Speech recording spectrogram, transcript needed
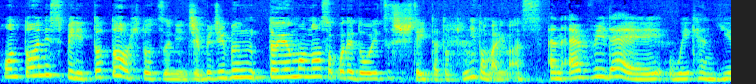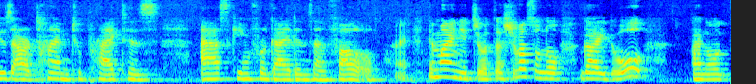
本当にスピリットと一つに自分自分というものをそこで同一していった時に止まります And every day we can use our time to practice asking for guidance and follow. はい、で毎日私はそのガイドをあの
